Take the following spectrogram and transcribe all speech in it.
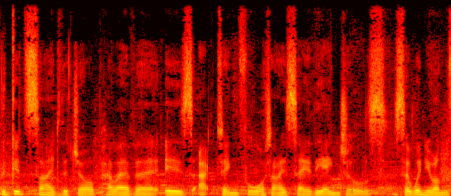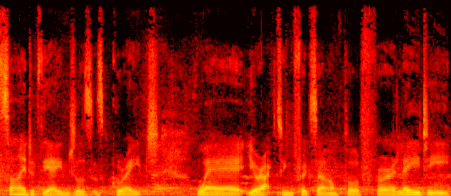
The good side of the job, however, is acting for what I say the angels. So when you're on the side of the angels, it's great, where you're acting, for example, for a lady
